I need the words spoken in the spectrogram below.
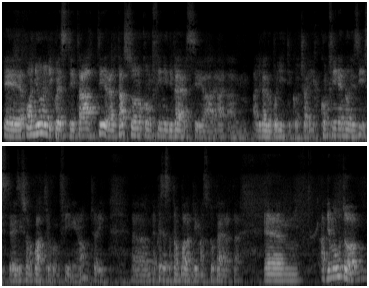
e ognuno di questi tratti in realtà sono confini diversi a, a, a livello politico, cioè il confine non esiste, esistono quattro confini, no? cioè, uh, e questa è stata un po' la prima scoperta. Um, abbiamo avuto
